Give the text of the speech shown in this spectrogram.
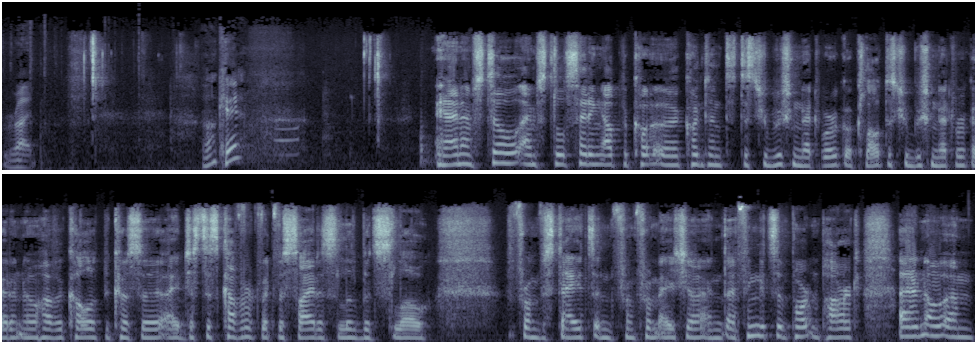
Right. Okay and I'm still I'm still setting up a co- uh, content distribution network or cloud distribution network. I don't know how to call it because uh, I just discovered that the site is a little bit slow from the states and from from Asia, and I think it's an important part. I don't know, um,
